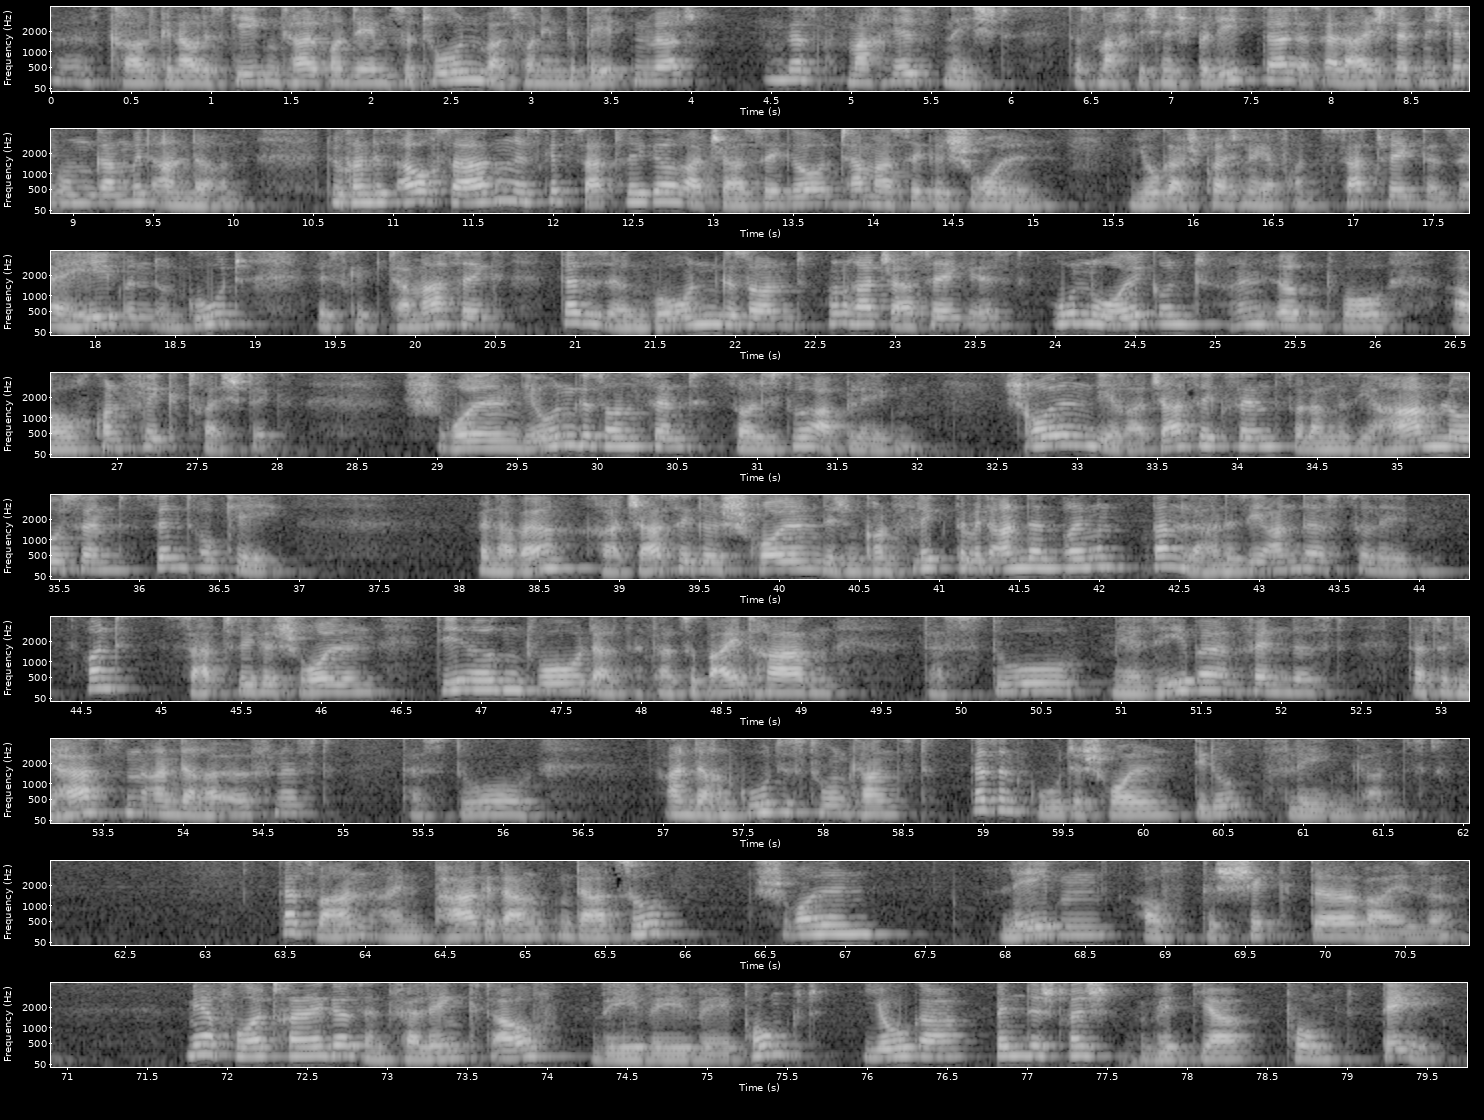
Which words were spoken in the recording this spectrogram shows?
äh, genau das Gegenteil von dem zu tun, was von ihm gebeten wird. Das mach, hilft nicht. Das macht dich nicht beliebter, das erleichtert nicht den Umgang mit anderen. Du könntest auch sagen, es gibt sattwige, rajasige und tamasige Schrullen. Im Yoga sprechen wir ja von sattwig, das ist erhebend und gut. Es gibt tamasik, das ist irgendwo ungesund. Und rajasik ist unruhig und äh, irgendwo auch konfliktträchtig. Schrullen, die ungesund sind, solltest du ablegen. Schrullen, die Rajasik sind, solange sie harmlos sind, sind okay. Wenn aber Rajasike Schrullen dich in Konflikte mit anderen bringen, dann lerne sie anders zu leben. Und sattwige Schrullen, die irgendwo dazu beitragen, dass du mehr Liebe empfindest, dass du die Herzen anderer öffnest, dass du anderen Gutes tun kannst, das sind gute Schrullen, die du pflegen kannst. Das waren ein paar Gedanken dazu. Schrullen, Leben auf geschickte Weise. Mehr Vorträge sind verlinkt auf www.yoga-vidya.de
